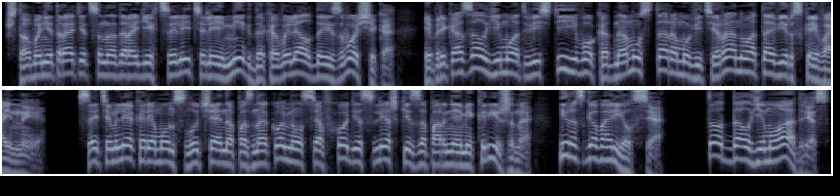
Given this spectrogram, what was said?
Чтобы не тратиться на дорогих целителей, Миг доковылял до извозчика и приказал ему отвезти его к одному старому ветерану от Авирской войны. С этим лекарем он случайно познакомился в ходе слежки за парнями Крижина и разговорился. Тот дал ему адрес,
